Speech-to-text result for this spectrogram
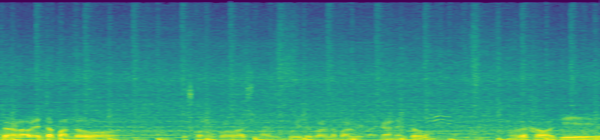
pero a la vez tapando pues con un color así más oscurito para tapar bien la cana y todo. Hemos dejado aquí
